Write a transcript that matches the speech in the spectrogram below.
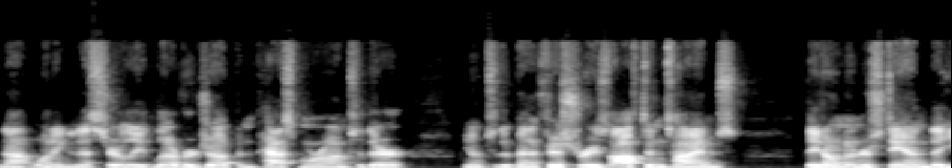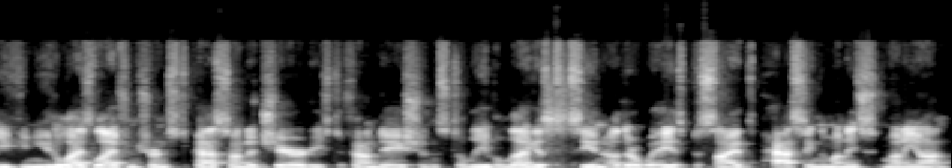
not wanting to necessarily leverage up and pass more on to their you know to their beneficiaries oftentimes they don't understand that you can utilize life insurance to pass on to charities to foundations to leave a legacy in other ways besides passing the money money on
